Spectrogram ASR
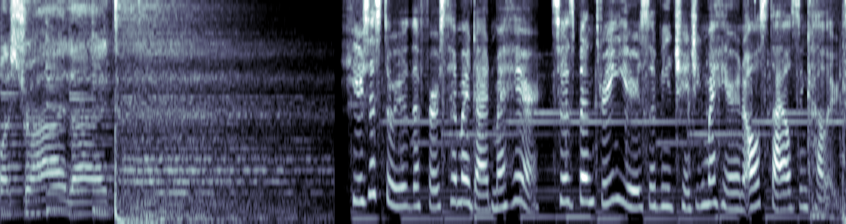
I try like that. Here's a story of the first time I dyed my hair. So it's been three years of me changing my hair in all styles and colors.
